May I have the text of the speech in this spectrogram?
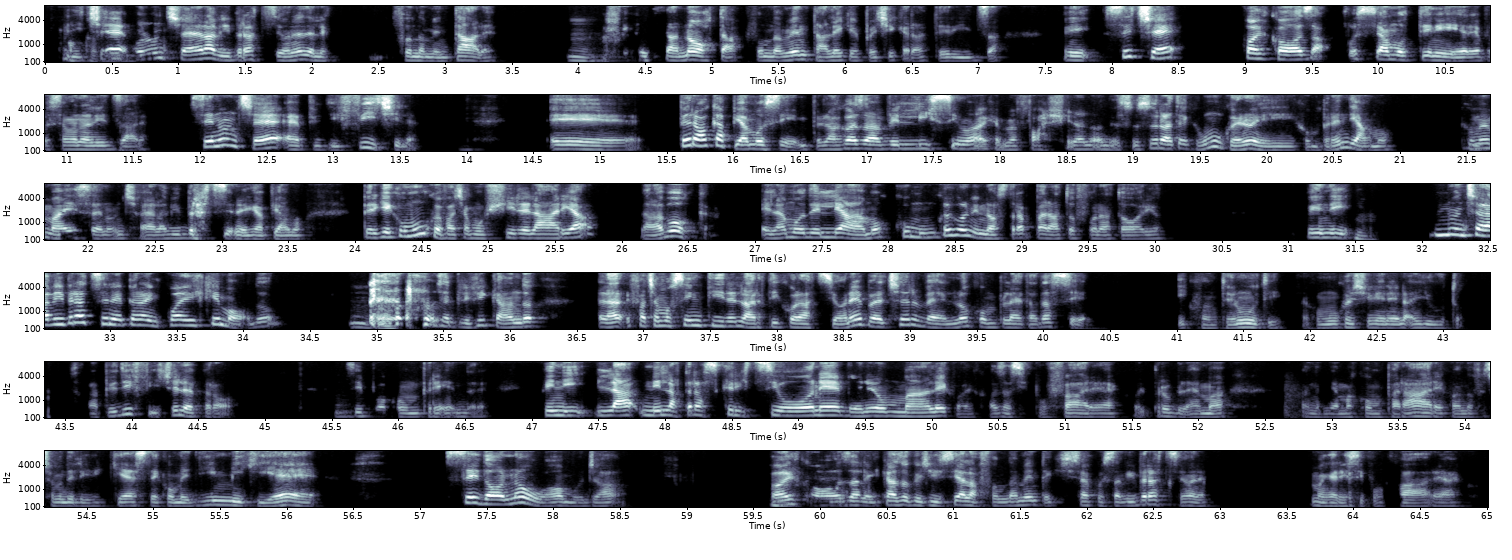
Quindi c'è o non c'è la vibrazione delle- fondamentale Mm. questa nota fondamentale che poi ci caratterizza. Quindi se c'è qualcosa possiamo ottenere, possiamo analizzare. Se non c'è è più difficile. E- Però capiamo sempre, la cosa bellissima che mi affascina no, del sussurrato è che comunque noi comprendiamo come mai se non c'è la vibrazione capiamo, perché comunque facciamo uscire l'aria dalla bocca e la modelliamo comunque con il nostro apparato fonatorio. Quindi Mm. non c'è la vibrazione, però in qualche modo, Mm. semplificando, la- facciamo sentire l'articolazione e poi il cervello completa da sé i contenuti, che comunque ci viene in aiuto. Sarà più difficile, però si può comprendere. Quindi la- nella trascrizione, bene o male, qualcosa si può fare. Ecco, il problema quando andiamo a comparare, quando facciamo delle richieste come dimmi chi è, se donna o uomo già qualcosa, nel caso che ci sia la fondamenta, che ci sia questa vibrazione, magari si può fare, ecco.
